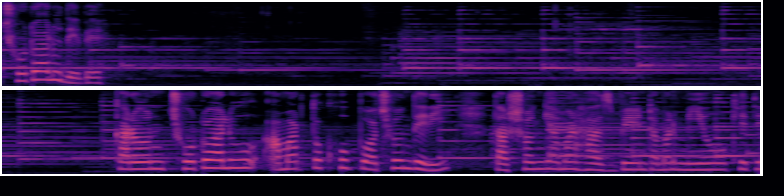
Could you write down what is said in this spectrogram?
ছোট আলু দেবে। কারণ ছোট আলু আমার তো খুব পছন্দেরই, তার সঙ্গে আমার হাজবেন্ড আমার মেয়েও খেতে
